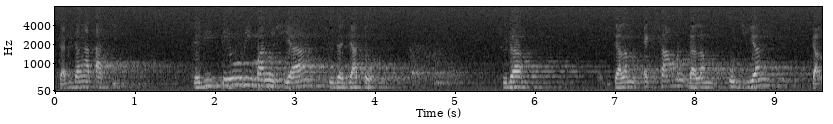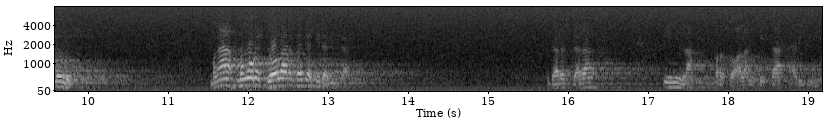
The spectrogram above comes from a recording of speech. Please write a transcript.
tidak bisa ngatasi. Jadi teori manusia sudah jatuh. Sudah dalam eksamen, dalam ujian tidak lulus. Mengurus dolar saja tidak bisa. Saudara-saudara, inilah persoalan kita hari ini.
